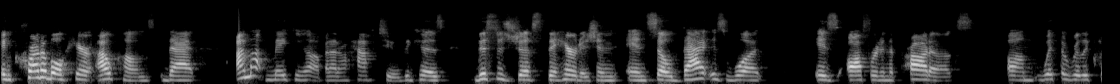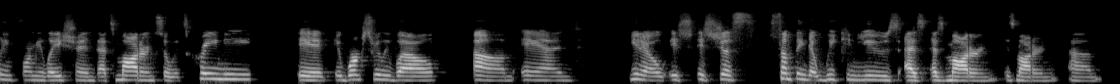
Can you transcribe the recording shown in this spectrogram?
incredible hair outcomes that I'm not making up and I don't have to because this is just the heritage. And, and so that is what is offered in the products um, with a really clean formulation that's modern. So it's creamy, it, it works really well. Um, and, you know, it's, it's just something that we can use as, as modern, as modern um,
